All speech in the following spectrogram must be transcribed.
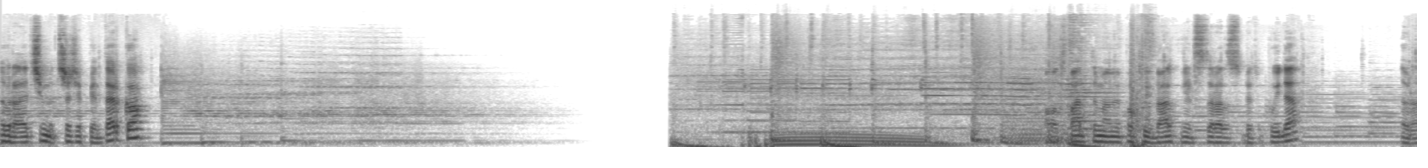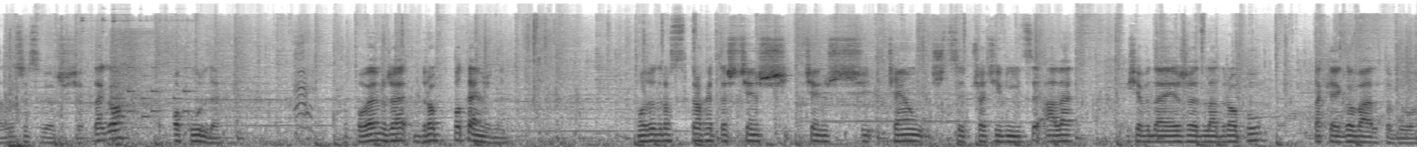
Dobra, lecimy trzecie pięterko. O, otwarty mamy pokój walk, więc zaraz sobie tu pójdę. Dobra, zacznę sobie oczywiście od tego. O kurde. No powiem, że drop potężny. Może trochę też ciężsi, ciężcy przeciwnicy, ale mi się wydaje, że dla dropu takiego warto było.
